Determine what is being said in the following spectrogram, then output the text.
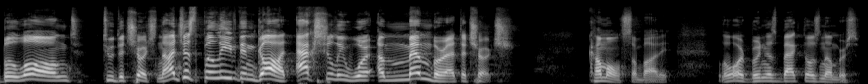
belonged to the church. Not just believed in God, actually were a member at the church. Come on, somebody. Lord, bring us back those numbers.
